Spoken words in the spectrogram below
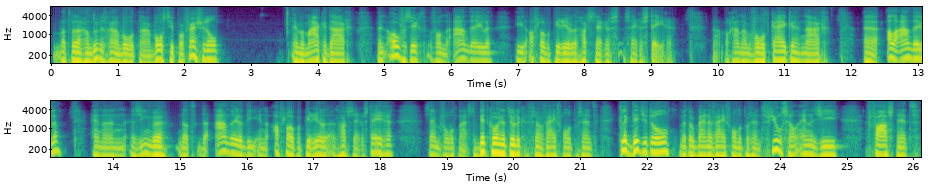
Wat we dan gaan doen is we gaan bijvoorbeeld naar Wall Street Professional. En we maken daar een overzicht van de aandelen die de afgelopen periode hardst zijn gestegen. Nou, we gaan dan bijvoorbeeld kijken naar uh, alle aandelen. En dan zien we dat de aandelen die in de afgelopen periode het hardst zijn gestegen, zijn bijvoorbeeld naast de Bitcoin natuurlijk, zo'n 500%. Click Digital met ook bijna 500%. Fuel Cell Energy, Fastnet,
